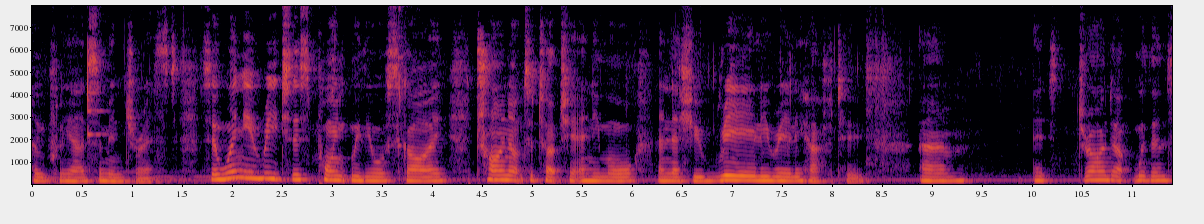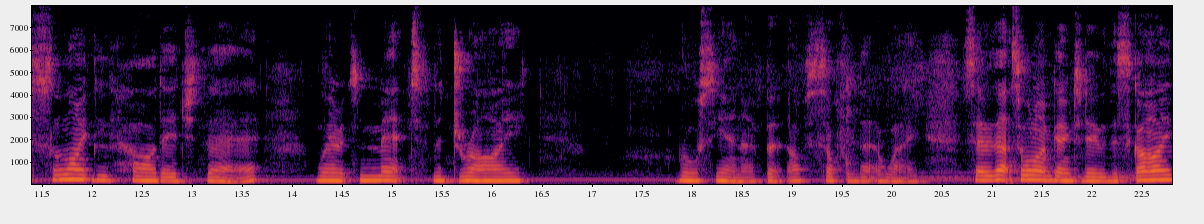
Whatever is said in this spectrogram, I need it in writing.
hopefully add some interest. So when you reach this point with your sky, try not to touch it anymore unless you really, really have to. Um, it's dried up with a slightly hard edge there where it's met the dry raw sienna, but I've softened that away. So that's all I'm going to do with the sky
